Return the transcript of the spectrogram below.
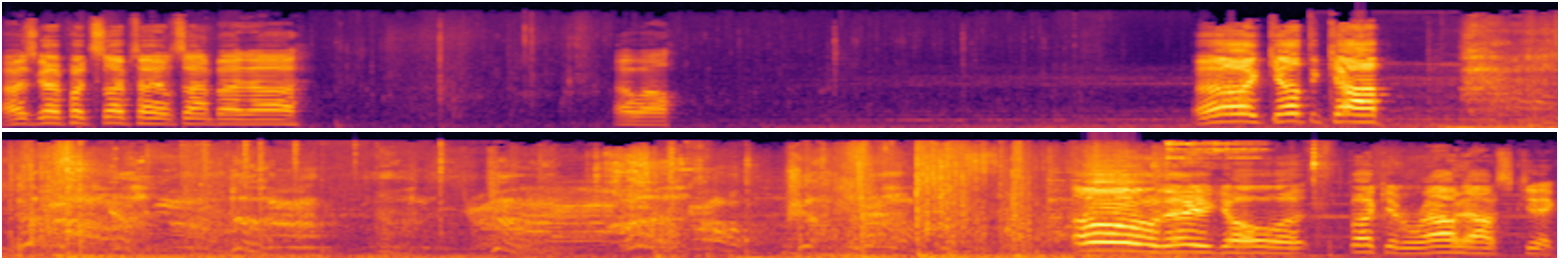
I was gonna put subtitles on, but, uh... Oh well. Oh, I killed the cop! Oh, there you go. A fucking roundhouse kick.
